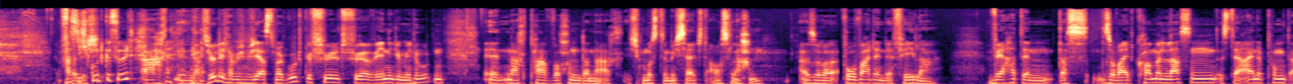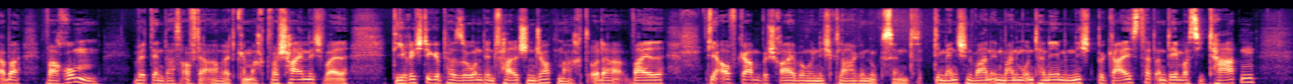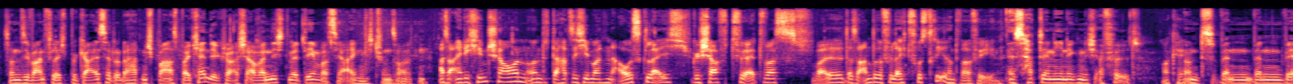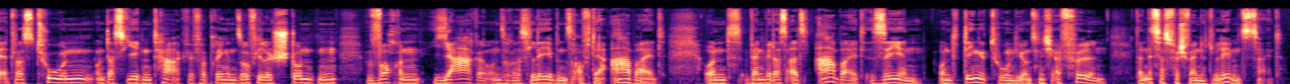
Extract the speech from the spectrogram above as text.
Hast du dich gut gefühlt? Ach, natürlich habe ich mich erstmal gut gefühlt für wenige Minuten. Äh, nach paar Wochen danach, ich musste mich selbst auslachen. Also, wo war denn der Fehler? Wer hat denn das so weit kommen lassen, ist der eine Punkt, aber warum wird denn das auf der Arbeit gemacht? Wahrscheinlich, weil die richtige Person den falschen Job macht oder weil die Aufgabenbeschreibungen nicht klar genug sind. Die Menschen waren in meinem Unternehmen nicht begeistert an dem, was sie taten, sondern sie waren vielleicht begeistert oder hatten Spaß bei Candy Crush, aber nicht mit dem, was sie eigentlich tun sollten. Also eigentlich hinschauen und da hat sich jemand einen Ausgleich geschafft für etwas, weil das andere vielleicht frustrierend war für ihn. Es hat denjenigen nicht erfüllt. Okay. Und wenn, wenn wir etwas tun und das jeden Tag, wir verbringen so viele Stunden, Wochen, Jahre unseres Lebens auf der Arbeit und wenn wir das als Arbeit sehen und Dinge tun, die uns nicht erfüllen, dann ist das verschwendete Lebenszeit.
